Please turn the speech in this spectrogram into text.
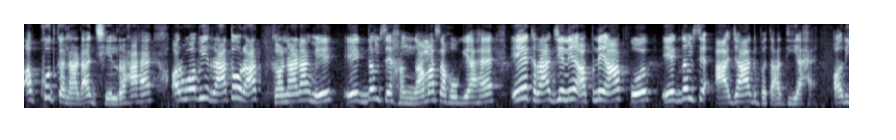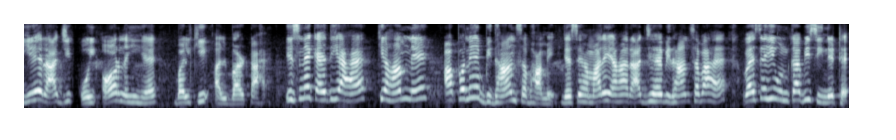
अब खुद कनाडा झेल रहा है और वो भी रातों रात कनाडा में एकदम से हंगामा सा हो गया है। एक राज्य ने अपने आप को एकदम से आज़ाद बता दिया है और ये राज्य कोई और नहीं है, बल्कि अल्बर्टा है। इसने कह दिया है कि हमने अपने विधानसभा में, जैसे हमारे यहाँ राज्य है, विधानसभा है, वैसे ही उनका भी सीनेट है।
